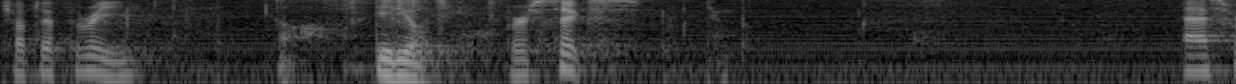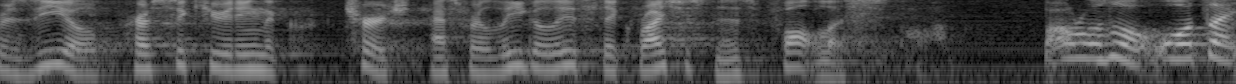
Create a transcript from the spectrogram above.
chapter 3, 第 第六节， Verse 6 As for zeal, persecuting the church, as for legalistic righteousness, faultless. 保罗说：“我在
